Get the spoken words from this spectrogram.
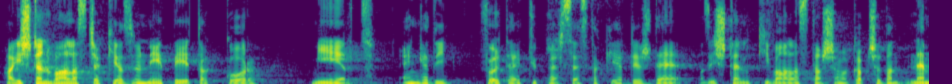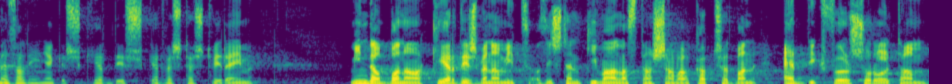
Ha Isten választja ki az ő népét, akkor miért engedi? Föltehetjük persze ezt a kérdést, de az Isten kiválasztásával kapcsolatban nem ez a lényeges kérdés, kedves testvéreim. Mindabban a kérdésben, amit az Isten kiválasztásával kapcsolatban eddig felsoroltam,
